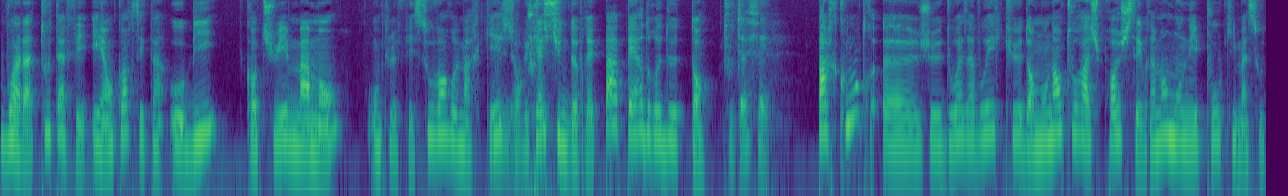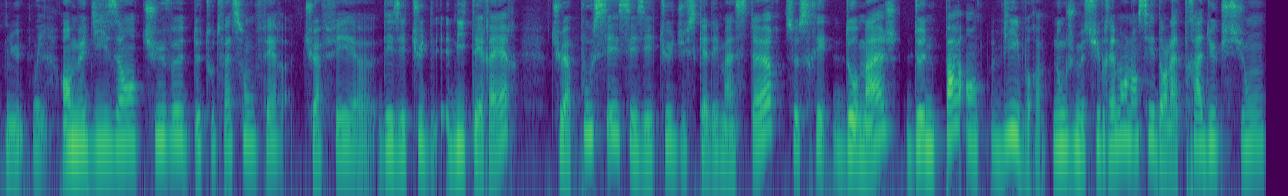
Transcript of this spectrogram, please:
Voilà, tout à fait. Et encore, c'est un hobby quand tu es maman, on te le fait souvent remarquer, sur lequel tu ne devrais pas perdre de temps. Tout à fait. Par contre, euh, je dois avouer que dans mon entourage proche, c'est vraiment mon époux qui m'a soutenue en me disant tu veux de toute façon faire, tu as fait euh, des études littéraires, tu as poussé ces études jusqu'à des masters, ce serait dommage de ne pas en vivre. Donc je me suis vraiment lancée dans la traduction,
